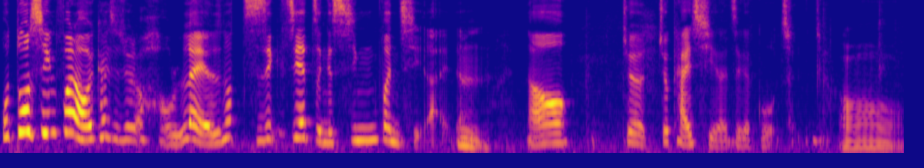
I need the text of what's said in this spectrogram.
我多兴奋啊！我一开始觉得好累，然后直接整个兴奋起来，这样，然后就就开启了这个过程。哦，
